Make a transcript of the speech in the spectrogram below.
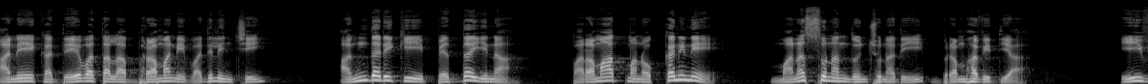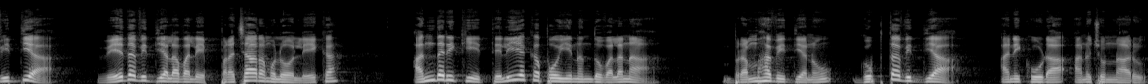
అనేక దేవతల భ్రమని వదిలించి అందరికీ పెద్దయిన పరమాత్మనొక్కనినే మనస్సునందుంచునది బ్రహ్మవిద్య. ఈ విద్య వేద విద్యల వలె ప్రచారములో లేక అందరికీ తెలియకపోయినందువలన బ్రహ్మవిద్యను గుప్త విద్య అని కూడా అనుచున్నారు.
